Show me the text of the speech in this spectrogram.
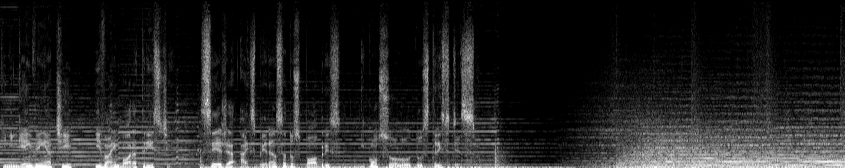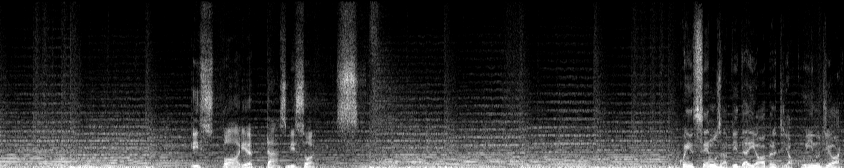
Que ninguém venha a ti e vá embora triste. Seja a esperança dos pobres e consolo dos tristes. História das Missões. Conhecemos a vida e obra de Alcuino de York.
